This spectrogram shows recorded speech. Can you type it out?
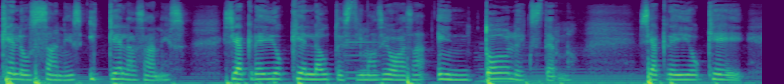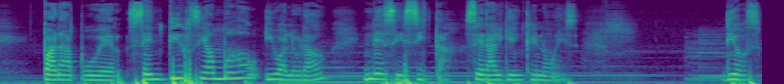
Que lo sanes y que la sanes. Se ha creído que la autoestima se basa en todo lo externo. Se ha creído que para poder sentirse amado y valorado necesita ser alguien que no es. Dios,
